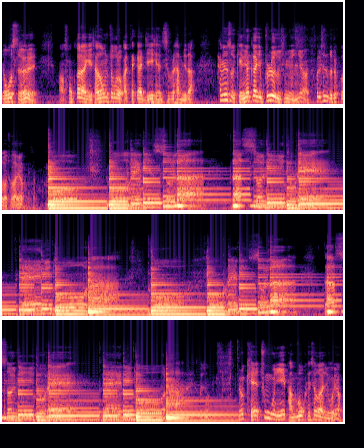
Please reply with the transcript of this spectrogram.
요것을 어, 손가락이 자동적으로 갈 때까지 연습을 합니다. 하면서 개명까지 불러주시면요. 훨씬 더 효과가 좋아요. 그래서 충분히 반복하셔가지고요.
